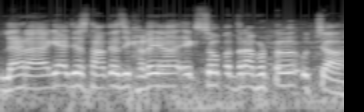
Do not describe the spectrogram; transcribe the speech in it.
ਲਹਿਰਾਇਆ ਗਿਆ, ਜਿਸ ਥਾਂ ਤੇ ਅਸੀਂ ਖੜੇ ਹਾਂ 115 ਫੁੱਟ ਉੱਚਾ।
